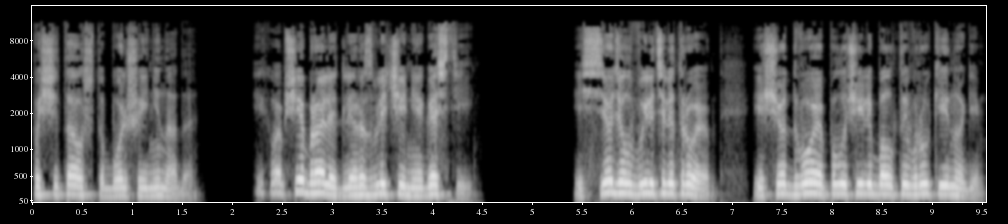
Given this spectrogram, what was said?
посчитал, что больше и не надо. Их вообще брали для развлечения гостей. Из седел вылетели трое. Еще двое получили болты в руки и ноги.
